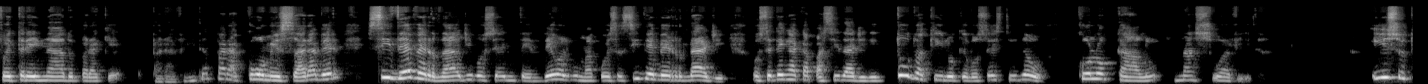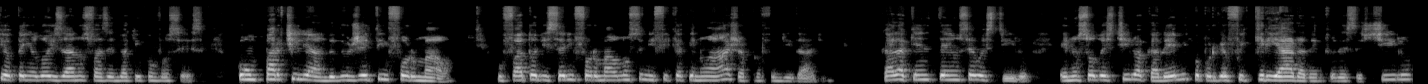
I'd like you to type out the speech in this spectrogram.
Foi treinado para quê? Para a vida, para começar a ver se de verdade você entendeu alguma coisa, se de verdade você tem a capacidade de tudo aquilo que você estudou, colocá-lo na sua vida. Isso que eu tenho dois anos fazendo aqui com vocês, compartilhando de um jeito informal. O fato de ser informal não significa que não haja profundidade. Cada quem tem o seu estilo. Eu não sou do estilo acadêmico porque eu fui criada dentro desse estilo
